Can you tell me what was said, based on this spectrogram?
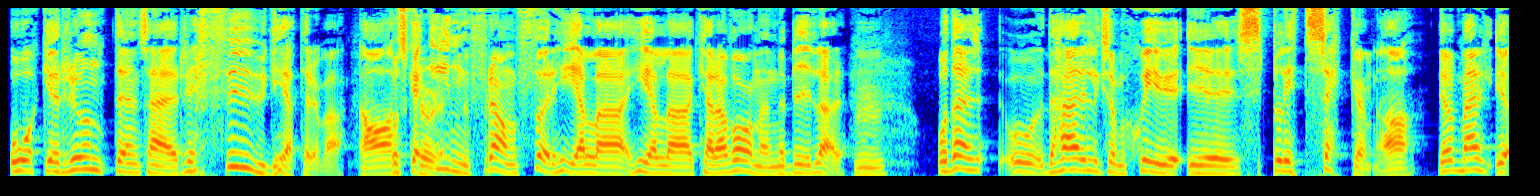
åker runt en så här refug heter det va? Ja, och ska in framför hela, hela karavanen med bilar. Mm. Och, där, och det här liksom sker ju i split second. Ja. Jag, märk, jag,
